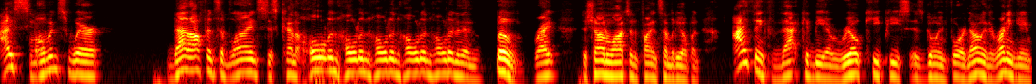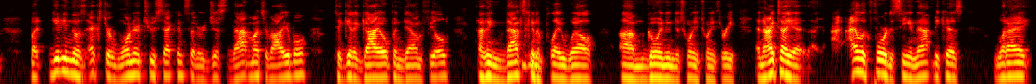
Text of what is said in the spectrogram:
I see moments where that offensive line's just kind of holding, holding, holding, holding, holding, and then boom, right? Deshaun Watson finds somebody open. I think that could be a real key piece is going forward, not only the running game, but getting those extra one or two seconds that are just that much valuable to get a guy open downfield. I think that's going to play well um, going into 2023. And I tell you, I, I look forward to seeing that because what I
